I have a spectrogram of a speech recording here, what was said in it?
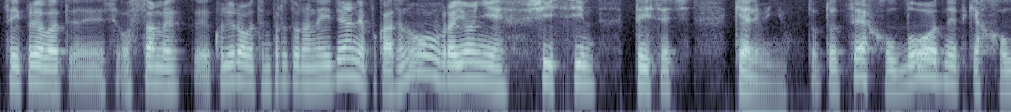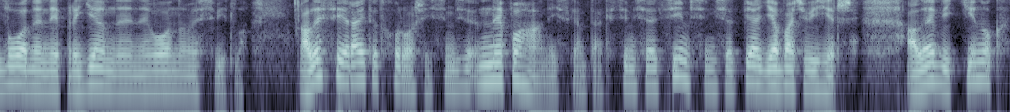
Цей прилад, е, ось саме кольорова температура не ідеальна показана, ну, в районі 6-7 тисяч кельвінів. Тобто це холодне, таке холодне, неприємне неонове світло. Але цей рай тут хороший, 70, непоганий, скажімо так, 77-75, я бачив і гірше. Але відтінок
